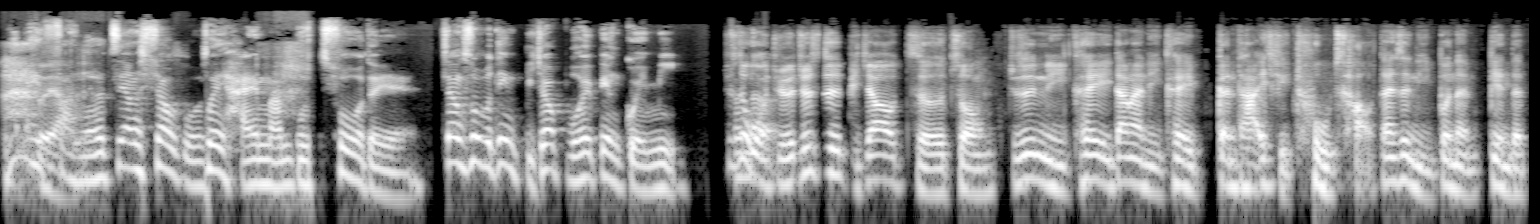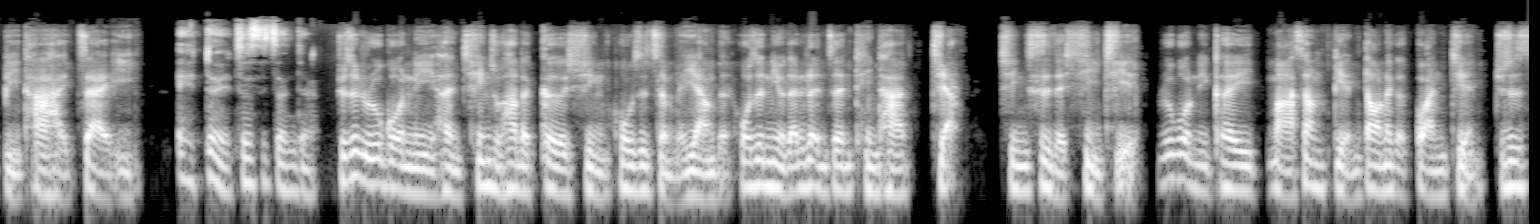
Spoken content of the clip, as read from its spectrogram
对啊，反而这样效果会还蛮不错的耶。这样说不定比较不会变闺蜜。就是我觉得就是比较折中，就是你可以，当然你可以跟他一起吐槽，但是你不能变得比他还在意。哎，对，这是真的。就是如果你很清楚他的个性，或是怎么样的，或者你有在认真听他讲心事的细节，如果你可以马上点到那个关键，就是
